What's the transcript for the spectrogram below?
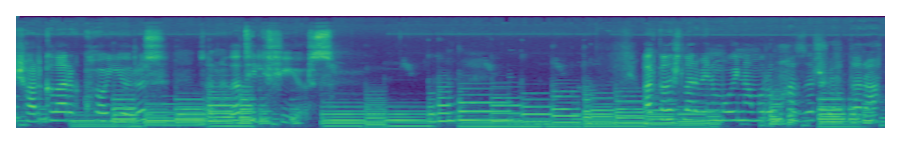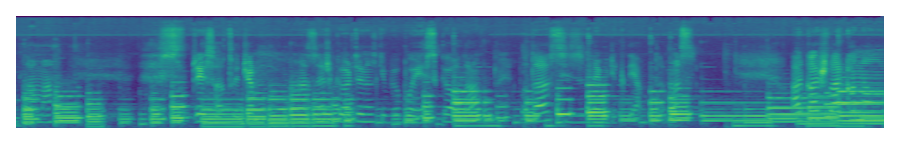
Şarkıları koyuyoruz. Sonra da telif yiyoruz. Arkadaşlar benim oyun hamurum hazır. Şöyle da rahatlama. Stres atacağım. Hazır. Gördüğünüz gibi bu eski olan. Bu da sizinle birlikte yaptığımız. Arkadaşlar kanalıma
